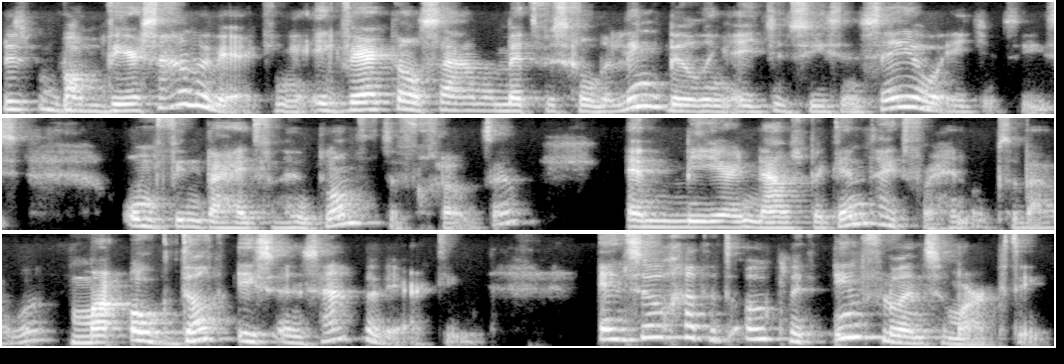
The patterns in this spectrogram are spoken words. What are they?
Dus bam, weer samenwerkingen. Ik werk dan samen met verschillende linkbuilding agencies en SEO agencies om vindbaarheid van hun klanten te vergroten en meer naamsbekendheid voor hen op te bouwen. Maar ook dat is een samenwerking. En zo gaat het ook met influencer marketing.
